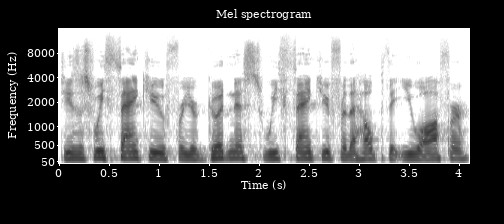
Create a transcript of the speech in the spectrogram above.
Jesus, we thank you for your goodness. We thank you for the help that you offer.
